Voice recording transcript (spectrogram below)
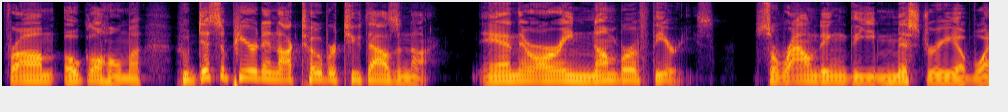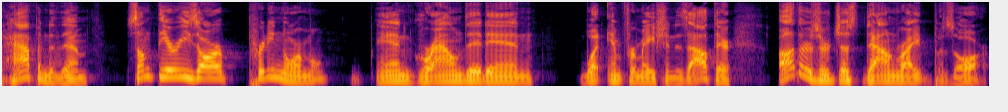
from Oklahoma who disappeared in October 2009. And there are a number of theories surrounding the mystery of what happened to them. Some theories are pretty normal, and grounded in what information is out there. Others are just downright bizarre.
